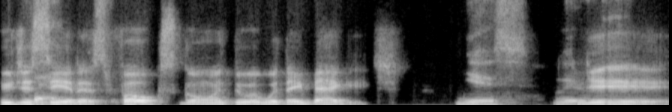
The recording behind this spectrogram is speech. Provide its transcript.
You just see it as folks going through it with their baggage. Yes. Literally. Yeah.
